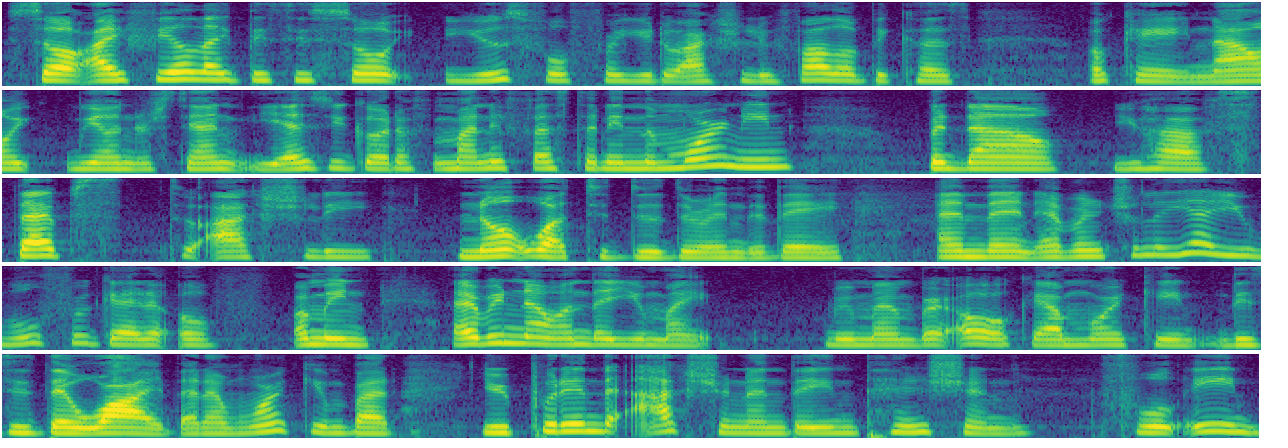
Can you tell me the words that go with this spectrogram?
So I feel like this is so useful for you to actually follow because, okay, now we understand. Yes, you gotta manifest it in the morning, but now you have steps to actually know what to do during the day and then eventually yeah you will forget of i mean every now and then you might remember oh okay i'm working this is the why that i'm working but you're putting the action and the intention full in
